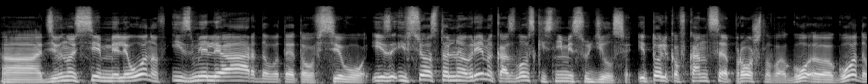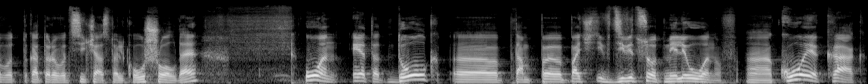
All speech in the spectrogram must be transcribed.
97 а, миллионов из миллиарда вот этого всего. И, и все остальное время Козловский с ними судился. И только в конце прошлого э, года, вот, который вот сейчас только ушел, да, он этот долг э, там почти в 900 миллионов э, кое-как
